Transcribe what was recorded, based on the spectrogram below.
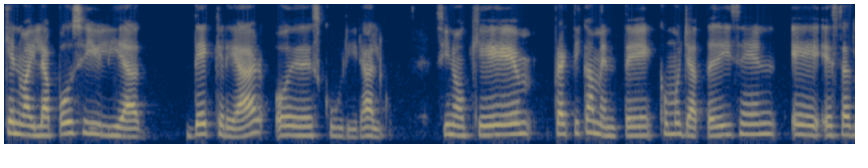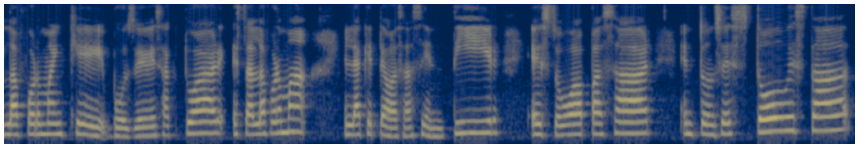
que no hay la posibilidad de crear o de descubrir algo, sino que prácticamente, como ya te dicen, eh, esta es la forma en que vos debes actuar, esta es la forma en la que te vas a sentir, esto va a pasar, entonces todo está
